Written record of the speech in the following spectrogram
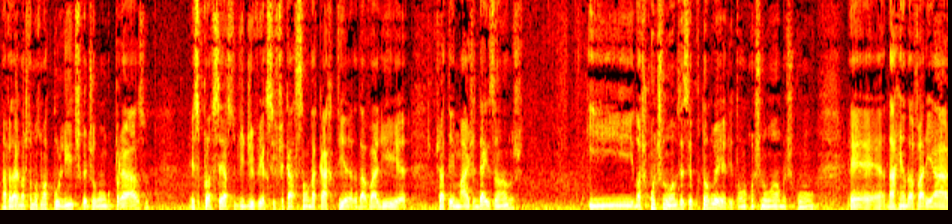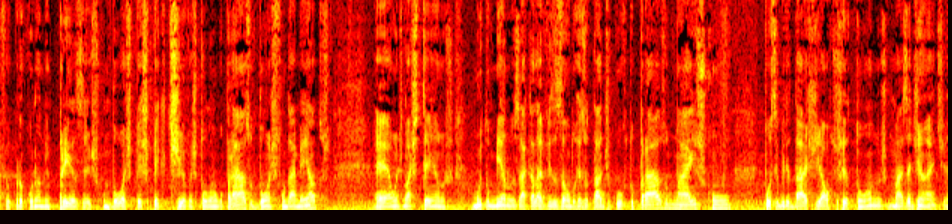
Na verdade, nós temos uma política de longo prazo. Esse processo de diversificação da carteira da Valia já tem mais de 10 anos e nós continuamos executando ele. Então, continuamos com é, na renda variável procurando empresas com boas perspectivas por longo prazo, bons fundamentos é, onde nós temos muito menos aquela visão do resultado de curto prazo, mas com possibilidade de altos retornos mais adiante.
